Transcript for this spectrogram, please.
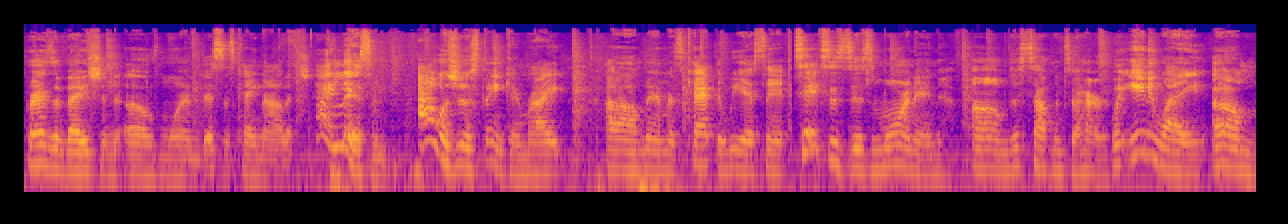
Preservation of one. This is K Knowledge. Hey, listen. I was just thinking, right? Uh, man, Miss Kathy, we had sent Texas this morning. Um, just talking to her. But anyway, um,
